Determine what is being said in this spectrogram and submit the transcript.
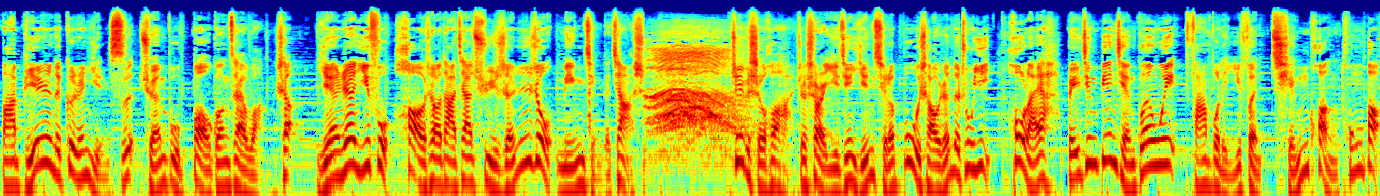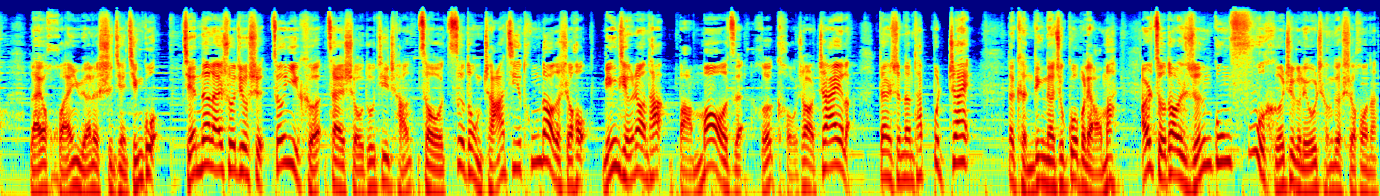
把别人的个人隐私全部曝光在网上，俨然一副号召大家去人肉民警的架势。这个时候啊，这事儿已经引起了不少人的注意。后来啊，北京边检官微发布了一份情况通报，来还原了事件经过。简单来说，就是曾轶可在首都机场走自动闸机通道的时候，民警让他把帽子和口罩摘了，但是呢，他不摘，那肯定呢就过不了嘛。而走到人工复核这个流程的时候呢，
